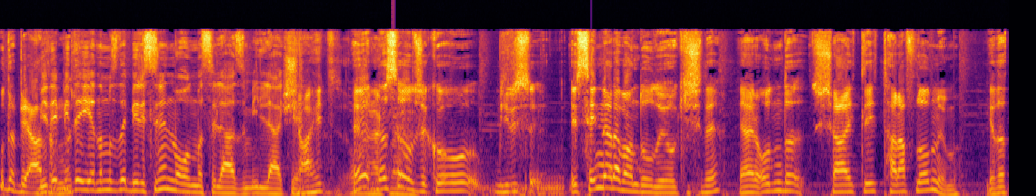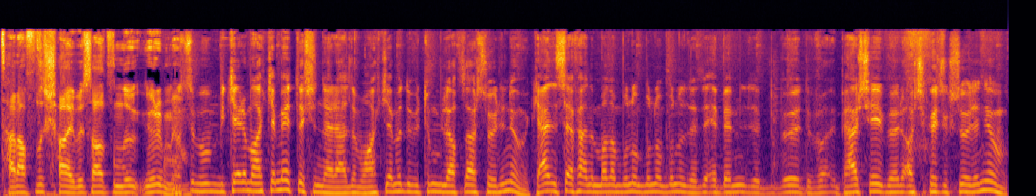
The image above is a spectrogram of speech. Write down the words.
Bu da bir bir adımdır. de bir de yanımızda birisinin mi olması lazım illaki? Şahit olarak Evet nasıl var. olacak o, o birisi e, senin arabanda oluyor o kişi de. Yani onun da şahitliği taraflı olmuyor mu? Ya da taraflı şaibesi altında görünmüyor mu? Nasıl bu bir kere mahkemeye taşındı herhalde. Mahkemede bütün bu laflar söyleniyor mu? Kendisi efendim bana bunu bunu bunu dedi. Ebemi de böyle. Her şey böyle açık açık söyleniyor mu?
